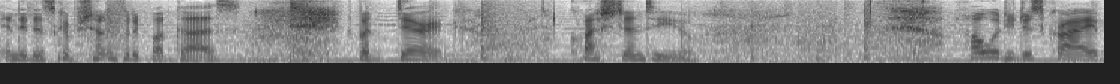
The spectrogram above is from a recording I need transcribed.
in the description for the podcast. But Derrik, question to you. How would you describe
